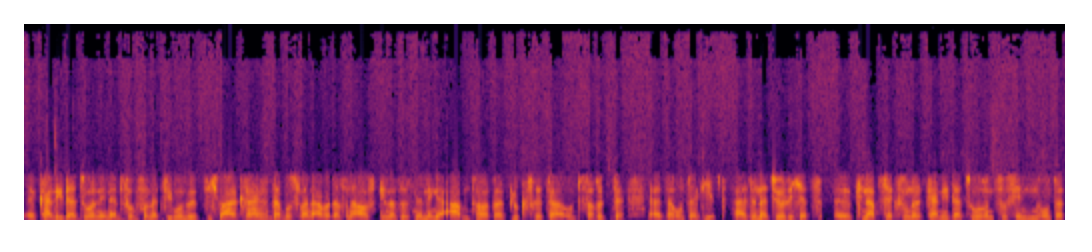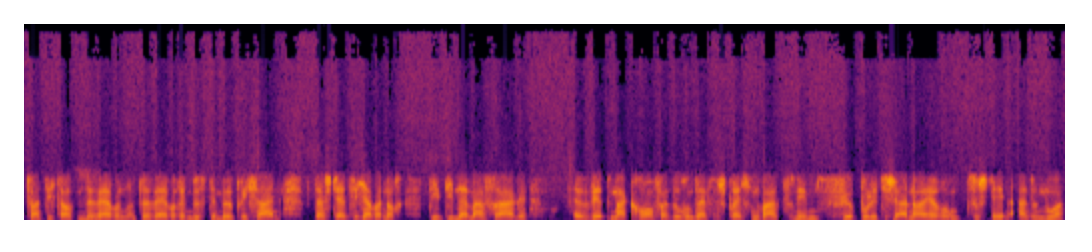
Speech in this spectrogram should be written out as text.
äh, Kandidaturen in den 577 Wahlkreisen. Da muss man aber davon ausgehen, dass es eine Menge Abenteurer, Glücksritter und Verrückte äh, darunter gibt. Also natürlich jetzt äh, knapp 600 Kandidaturen zu finden unter 20.000 mhm. Bewerbern und Bewerberinnen müsste möglich sein. Da stellt sich aber noch die Dilemmafrage, äh, wird Macron versuchen, sein Versprechen wahrzunehmen, für politische Erneuerung zu stehen, also nur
